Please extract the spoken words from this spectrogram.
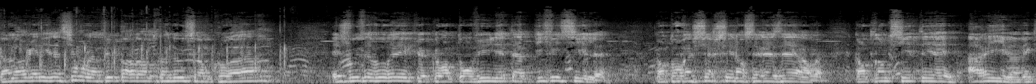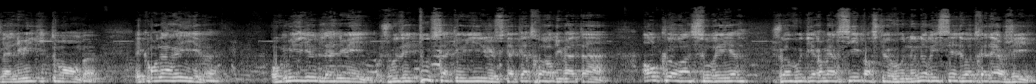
Dans l'organisation, la plupart d'entre nous sommes coureurs. Et je vous avouerai que quand on vit une étape difficile, quand on va chercher dans ses réserves, quand l'anxiété arrive avec la nuit qui tombe, et qu'on arrive au milieu de la nuit, je vous ai tous accueillis jusqu'à 4 heures du matin, encore à sourire, je dois vous dire merci parce que vous nous nourrissez de votre énergie.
